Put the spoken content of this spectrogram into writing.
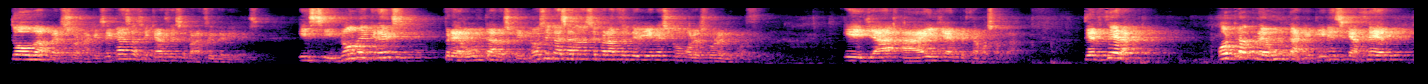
Toda persona que se casa se casa en separación de bienes. Y si no me crees, pregunta a los que no se casaron en separación de bienes cómo les fue el divorcio. Y ya ahí ya empezamos a hablar. Tercera, otra pregunta que tienes que hacer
